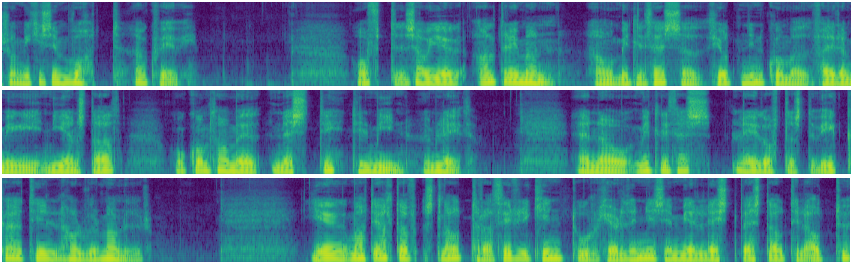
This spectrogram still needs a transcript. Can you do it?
svo mikið sem vott af kvefi. Oft sá ég aldrei mann á milli þess að þjóttnin kom að færa mig í nýjan stað og kom þá með nesti til mín um leið en á milli þess leið oftast vika til hálfur mánuður. Ég mátti alltaf slátra þeirri kind úr hjörðinni sem ég leist best á til átu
